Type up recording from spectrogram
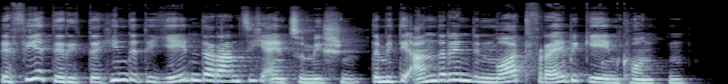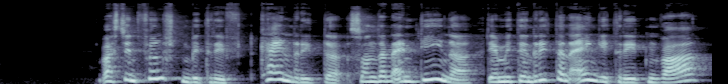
Der vierte Ritter hinderte jeden daran, sich einzumischen, damit die anderen den Mord frei begehen konnten. Was den fünften betrifft, kein Ritter, sondern ein Diener, der mit den Rittern eingetreten war,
